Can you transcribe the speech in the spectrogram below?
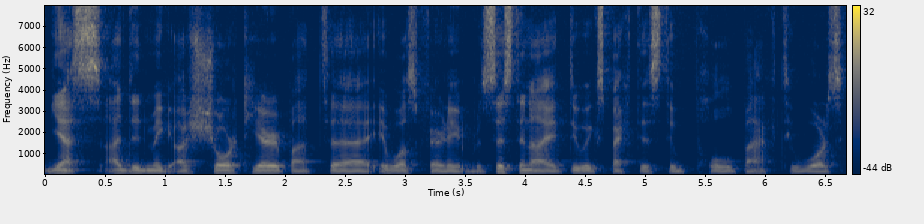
yes, I did make a short here, but uh, it was fairly resistant. I do expect this to pull back towards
